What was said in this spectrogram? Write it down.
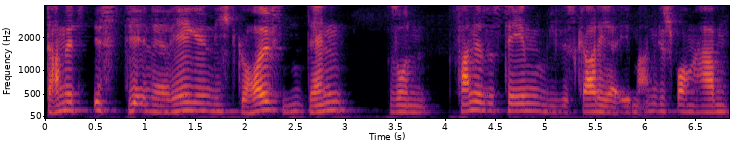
Damit ist dir in der Regel nicht geholfen, denn so ein Funnel-System, wie wir es gerade ja eben angesprochen haben,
